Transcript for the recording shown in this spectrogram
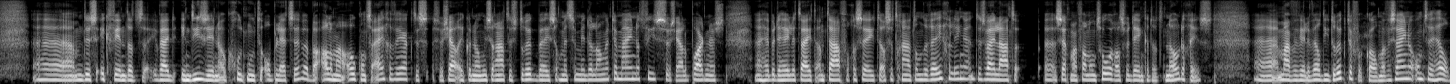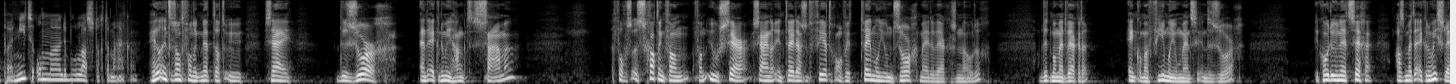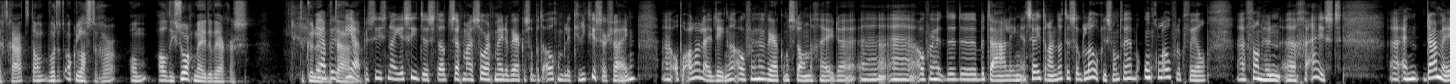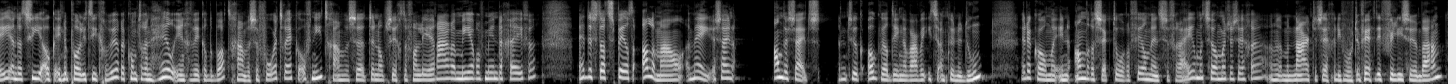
Ehm, dus ik vind dat wij in die zin ook goed moeten opletten. We hebben allemaal ook ons eigen werk. De Sociaal-Economische Raad is druk bezig met zijn middellange termijn advies. Sociale partners eh, hebben de hele tijd aan tafel gezeten als het gaat om de regelingen. Dus wij laten eh, zeg maar van ons horen als we denken dat het nodig is. Eh, maar we willen wel die drukte voorkomen. We zijn er om te helpen, niet om eh, de boel lastig te maken. Heel interessant vond ik net dat u zei: de zorg en de economie hangt samen. Volgens een schatting van, van uw CER zijn er in 2040 ongeveer 2 miljoen zorgmedewerkers nodig. Op dit moment werken er 1,4 miljoen mensen in de zorg. Ik hoorde u net zeggen: als het met de economie slecht gaat, dan wordt het ook lastiger om al die zorgmedewerkers te kunnen Ja, betalen. ja, precies. Nou, je ziet dus dat zeg maar, zorgmedewerkers op het ogenblik kritischer zijn eh, op allerlei dingen over hun werkomstandigheden, eh, eh, over de, de betaling, et cetera. En dat is ook logisch, want we hebben ongelooflijk veel van hun geëist. Eh, en daarmee, en dat zie je ook in de politiek gebeuren, komt er een heel ingewikkeld debat. Gaan we ze voortrekken of niet? Gaan we ze ten opzichte van leraren meer of minder geven? Dus dat speelt allemaal mee. Er zijn anderzijds natuurlijk ook wel dingen waar we iets aan kunnen doen. En er komen in andere sectoren veel mensen vrij, om het zo maar te zeggen. Om het naar te zeggen, die, worden, weg, die verliezen hun baan.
